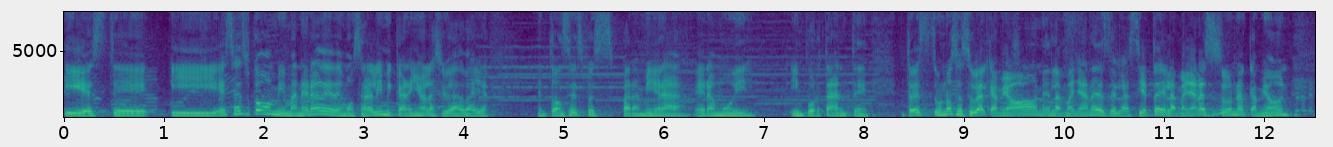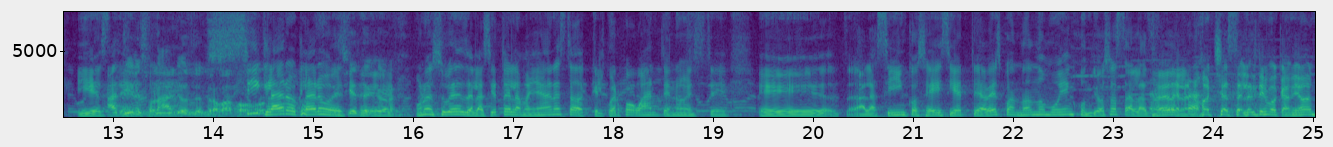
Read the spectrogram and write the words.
Y, este, y esa es como mi manera de demostrarle mi cariño a la ciudad, vaya. Entonces, pues para mí era, era muy importante. Entonces uno se sube al camión en la mañana, desde las 7 de la mañana se sube uno al camión. Y este, Ah, ¿tienes horarios de trabajo? Sí, claro, claro. ¿De siete este, qué hora? Uno se sube desde las 7 de la mañana hasta que el cuerpo aguante, ¿no? Este, eh, a las 5, 6, 7, a veces cuando ando muy enjundioso hasta las 9 de la noche, hasta el último camión.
